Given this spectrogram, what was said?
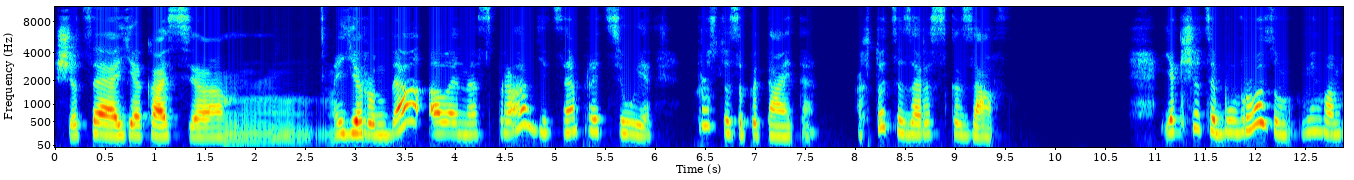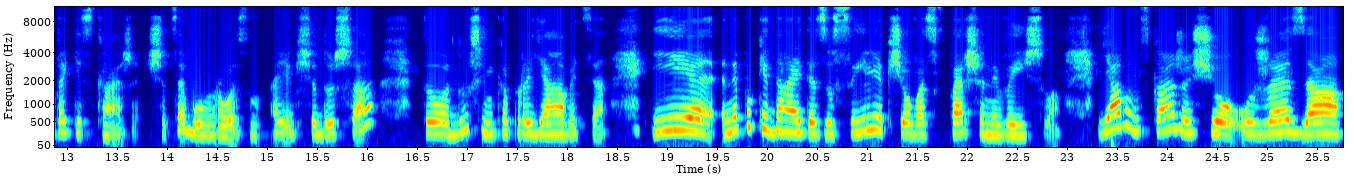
що це якась ем, єрунда, але насправді це працює. Просто запитайте, а хто це зараз сказав? Якщо це був розум, він вам так і скаже, що це був розум. А якщо душа, то душенька проявиться. І не покидайте зусиль, якщо у вас вперше не вийшло. Я вам скажу, що уже за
